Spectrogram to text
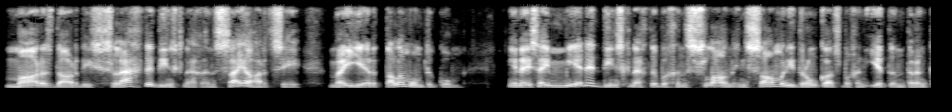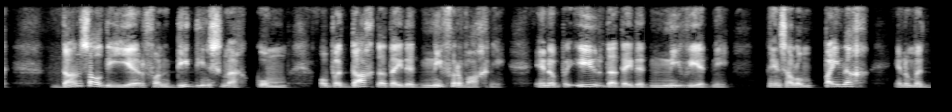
Maar as daardie slegte dienskneg in sy hart sê, my heer tal hom om te kom, en hy sy medediensknegte begin slaan en saam met die dronkaards begin eet en drink, dan sal die heer van die dienskneg kom op 'n dag dat hy dit nie verwag nie en op 'n uur dat hy dit nie weet nie en sal hom pynig en hom 'n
